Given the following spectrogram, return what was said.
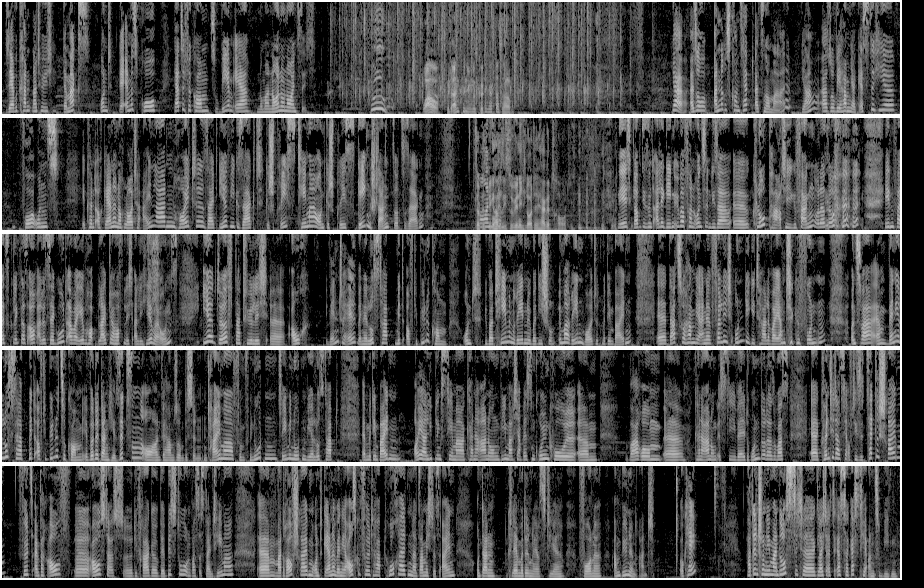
Sehr bekannt natürlich der Max und der MS Pro. Herzlich willkommen zu WMR Nummer 99. Wow, mit Ankündigung, das könnte ich öfters haben. Ja, also anderes Konzept als normal. Ja, also wir haben ja Gäste hier vor uns. Ihr könnt auch gerne noch Leute einladen. Heute seid ihr, wie gesagt, Gesprächsthema und Gesprächsgegenstand sozusagen. Ich glaube, deswegen Und, haben ähm, sich so wenig Leute hergetraut. Nee, ich glaube, die sind alle gegenüber von uns in dieser äh, Kloparty gefangen oder so. Jedenfalls klingt das auch alles sehr gut, aber ihr bleibt ja hoffentlich alle hier bei uns. Ihr dürft natürlich äh, auch eventuell, wenn ihr Lust habt, mit auf die Bühne kommen und über Themen reden, über die ihr schon immer reden wolltet mit den beiden. Äh, dazu haben wir eine völlig undigitale Variante gefunden. Und zwar, ähm, wenn ihr Lust habt, mit auf die Bühne zu kommen, ihr würdet dann hier sitzen und wir haben so ein bisschen einen Timer, fünf Minuten, zehn Minuten, wie ihr Lust habt, äh, mit den beiden euer Lieblingsthema, keine Ahnung, wie mache ich am besten Grünkohl, ähm, warum, äh, keine Ahnung, ist die Welt rund oder sowas, äh, könnt ihr das hier auf diese Zettel schreiben, füllt's einfach auf, äh, aus, da ist äh, die Frage, wer bist du und was ist dein Thema, ähm, mal draufschreiben und gerne, wenn ihr ausgefüllt habt, hochhalten, dann sammle ich das ein und dann klären wir den Rest hier vorne am Bühnenrand. Okay? Hat denn schon jemand Lust, sich äh, gleich als erster Gast hier anzubieten?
